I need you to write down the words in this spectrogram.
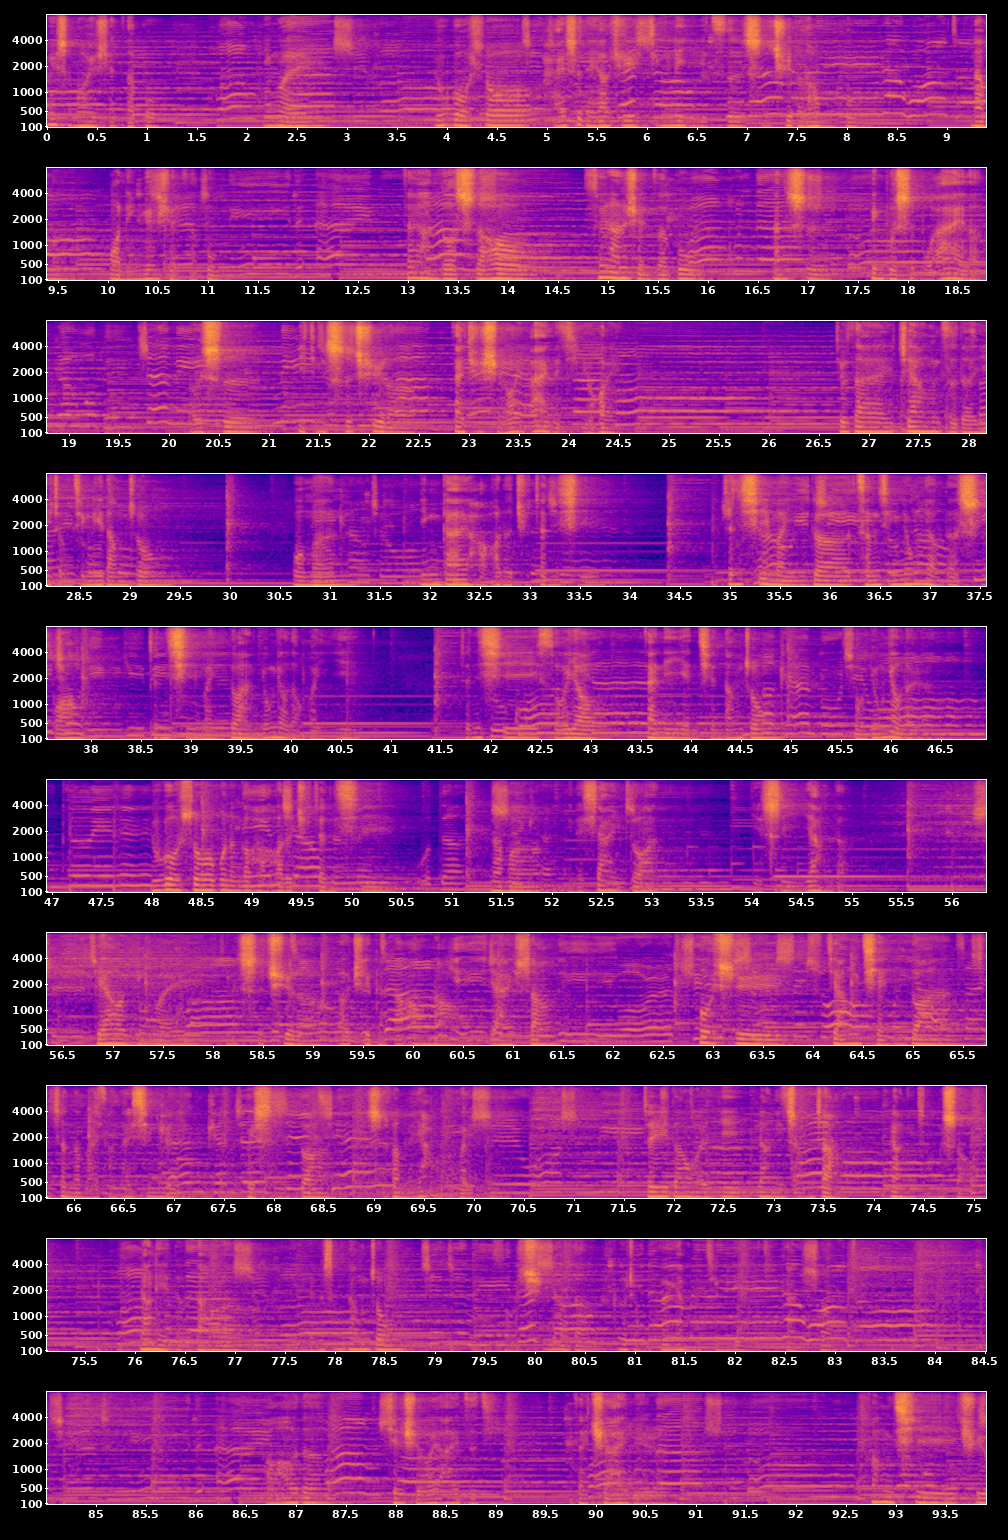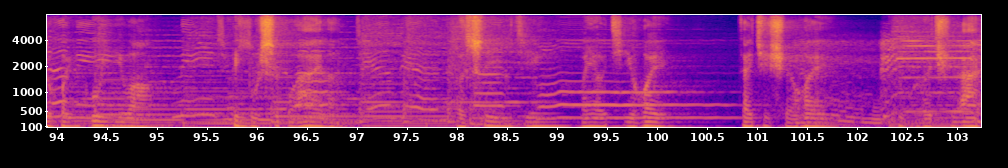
为什么会选择不？因为如果说还是得要去经历一次失去的痛苦，那么我宁愿选择不。在很多时候，虽然选择不，但是并不是不爱了，而是已经失去了再去学会爱的机会。就在这样子的一种经历当中，我们应该好好的去珍惜，珍惜每一个曾经拥有的时光，珍惜每一段拥有的回忆，珍惜所有在你眼前当中所拥有的人。如果说不能够好好的去珍惜，那么你的下一段也是一样的。不要因为已经失去了而去感到懊恼哀伤。或许将前一段深深的埋藏在心里，会是一段十分美好的回忆。这一段回忆让你成长，让你成熟，让你得到了你人生当中先学会爱自己，再去爱别人。放弃去回顾以往，并不是不爱了，而是已经没有机会再去学会如何去爱。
